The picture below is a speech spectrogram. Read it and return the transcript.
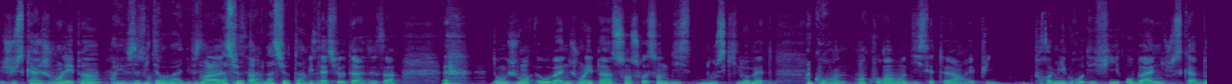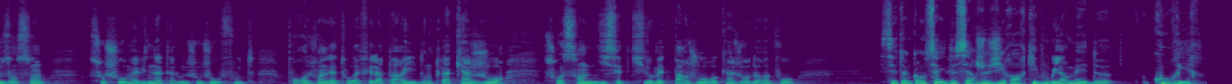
jusqu'à Jouan-les-Pins. Oui, vous habitez Aubagne, vous voilà, la Ciotat, la Ciotat. la Ciotat, c'est ça. donc, Jouan, Aubagne, Jouan-les-Pins, 172 km en courant. En, en, courant, en 17 heures. Et puis, premier gros défi, Aubagne jusqu'à Besançon. Sochaux, ma ville natale, où je joue au foot, pour rejoindre la Tour Eiffel à Paris. Donc là, 15 jours, 77 km par jour, aucun jour de repos. C'est un conseil de Serge Girard qui vous permet de courir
